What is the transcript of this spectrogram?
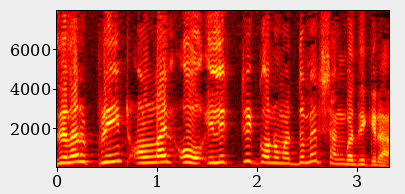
জেলার প্রিন্ট অনলাইন ও ইলেকট্রিক গণমাধ্যমের সাংবাদিকরা।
